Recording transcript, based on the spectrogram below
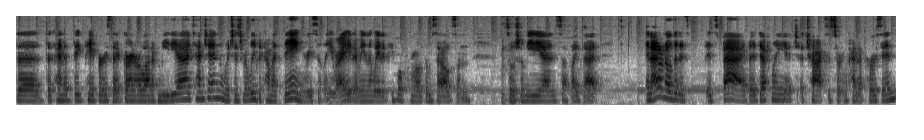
the the kind of big papers that garner a lot of media attention, which has really become a thing recently, right? I mean, the way that people promote themselves and mm-hmm. social media and stuff like that. And I don't know that it's it's bad, but it definitely attracts a certain kind of person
